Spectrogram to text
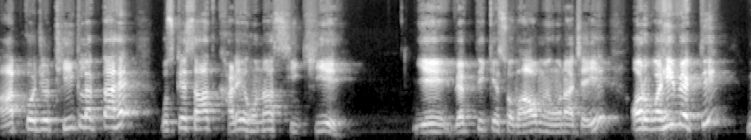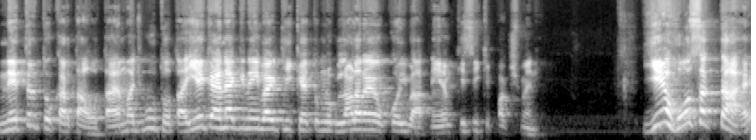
आपको जो ठीक लगता है, उसके साथ खड़े होना सीखिए। ये व्यक्ति के स्वभाव में होना चाहिए और वही व्यक्ति नेतृत्व तो करता होता है, मज़बूत होता है। ये कहना कि नहीं भाई ठीक है, तुम लोग लड़ रहे हो, कोई बात नहीं, हम किसी के पक्ष में नहीं। ये हो सकता है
